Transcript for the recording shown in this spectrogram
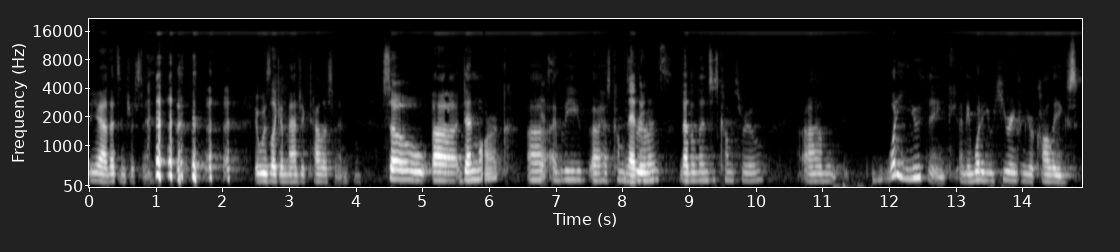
Yeah, that's interesting. it was like a magic talisman. So uh, Denmark, uh, Yes. I believe, uh, has come Netherlands. through. Netherlands Netherlands has come through. Um, what do you think? I mean, what are you hearing from your colleagues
